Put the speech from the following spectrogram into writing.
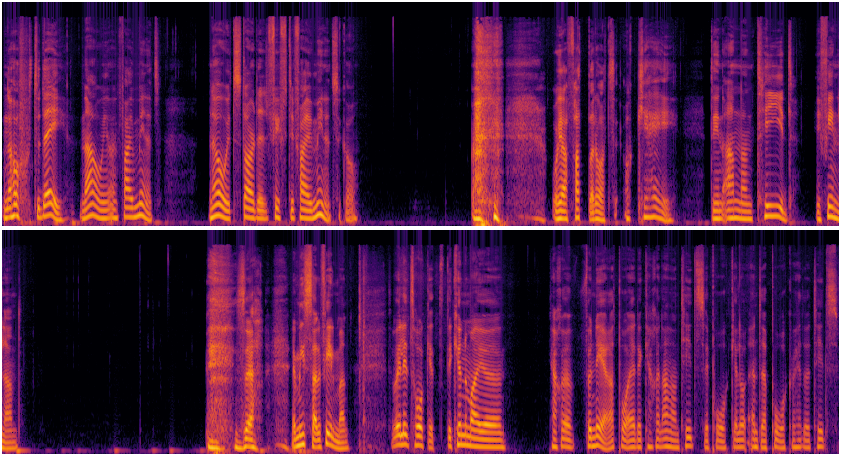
No, today. Now, in, in five minutes. No, it started 55 minutes ago. och jag fattar då att, okej, okay, det är en annan tid i Finland. så jag, jag missade filmen. Det var lite tråkigt. Det kunde man ju kanske funderat på. Är det kanske en annan tidsepok eller inte epok, vad heter det? Tids...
